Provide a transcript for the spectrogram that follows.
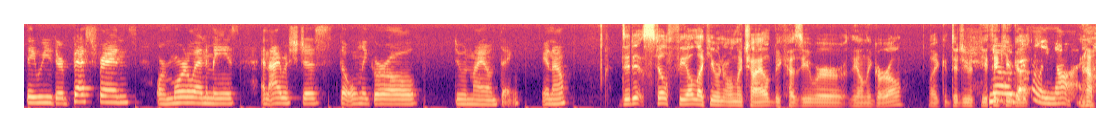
they were either best friends or mortal enemies, and I was just the only girl doing my own thing, you know? Did it still feel like you were an only child because you were the only girl? Like, did you do you think no, you got? No, definitely not. No,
